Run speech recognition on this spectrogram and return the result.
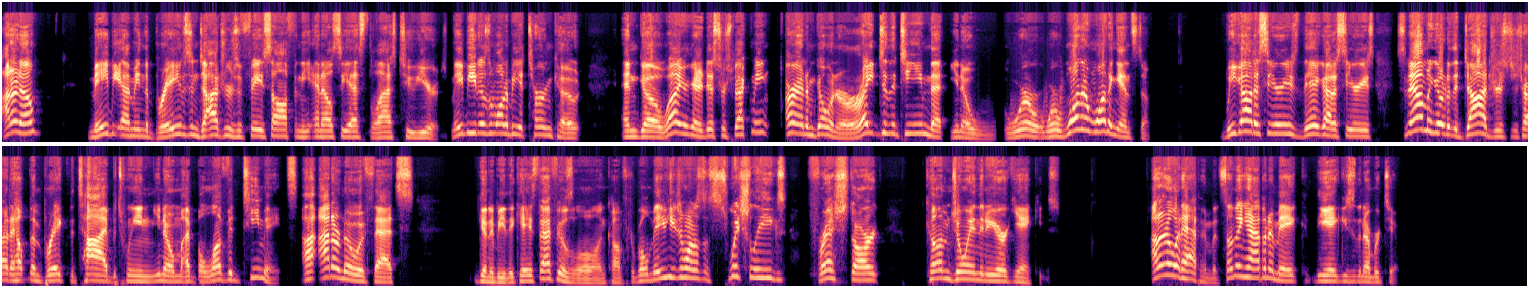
I don't know. Maybe, I mean, the Braves and Dodgers have faced off in the NLCS the last two years. Maybe he doesn't want to be a turncoat and go, well, you're going to disrespect me. All right, I'm going right to the team that you know we're we're one and one against them. We got a series, they got a series. So now I'm gonna go to the Dodgers to try to help them break the tie between you know my beloved teammates. I, I don't know if that's gonna be the case. That feels a little uncomfortable. Maybe he just wants to switch leagues, fresh start, come join the New York Yankees. I don't know what happened, but something happened to make the Yankees the number two.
